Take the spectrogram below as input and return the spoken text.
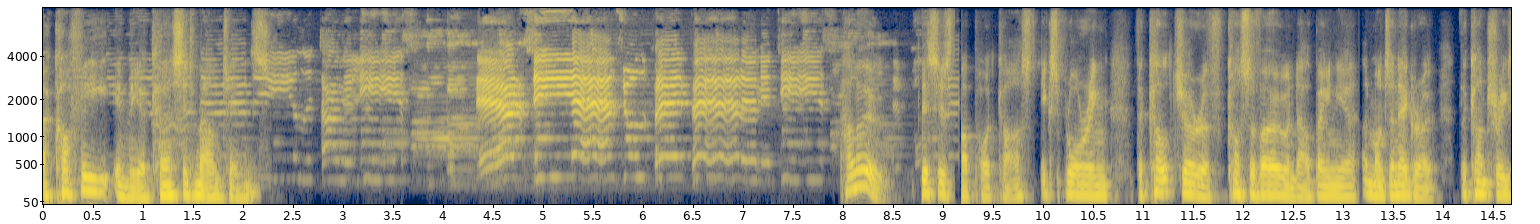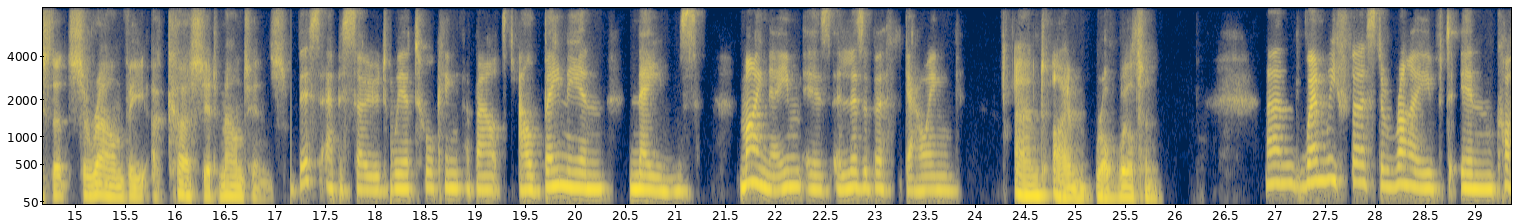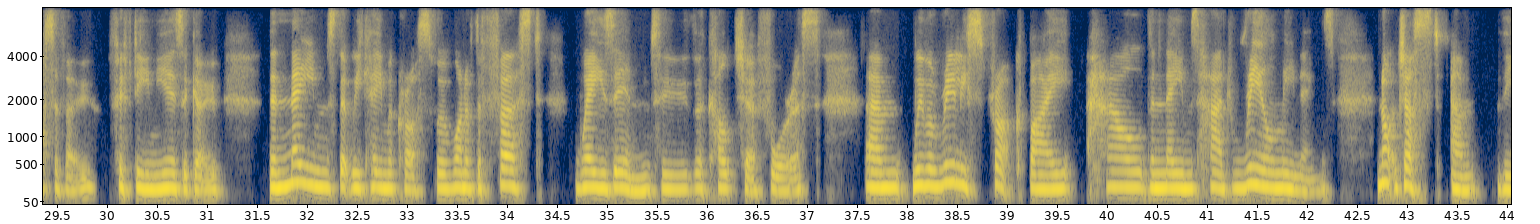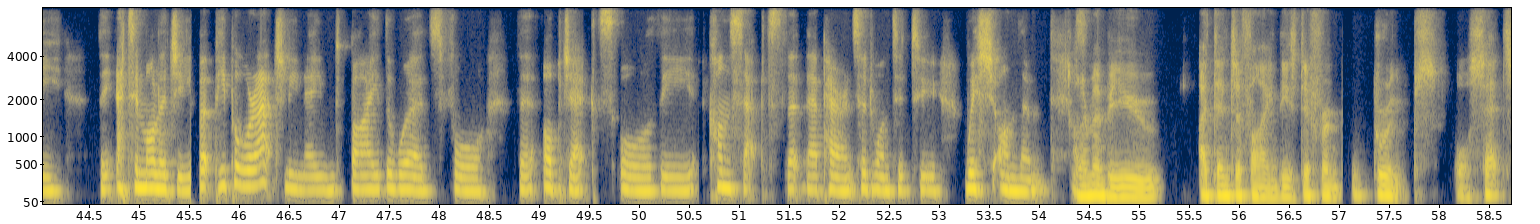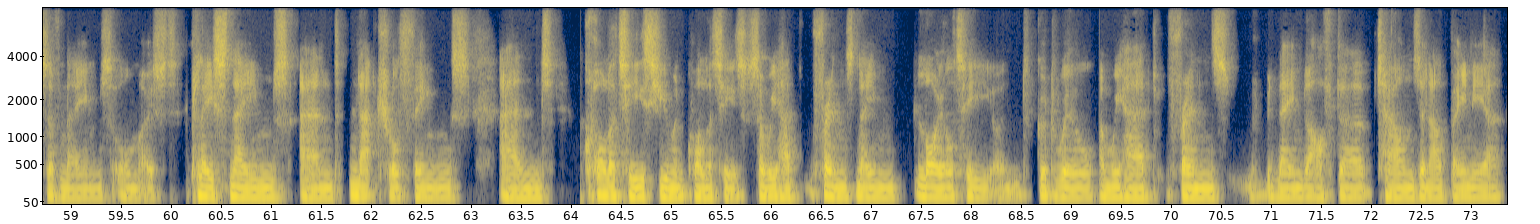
A coffee in the accursed mountains. Hello, this is our podcast exploring the culture of Kosovo and Albania and Montenegro, the countries that surround the accursed mountains. This episode, we are talking about Albanian names. My name is Elizabeth Gowing. And I'm Rob Wilton. And when we first arrived in Kosovo 15 years ago, the names that we came across were one of the first ways into the culture for us. Um, we were really struck by how the names had real meanings, not just um, the the etymology, but people were actually named by the words for the objects or the concepts that their parents had wanted to wish on them. I remember you identifying these different groups or sets of names almost place names and natural things and qualities, human qualities. So we had friends named Loyalty and Goodwill, and we had friends named after towns in Albania.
